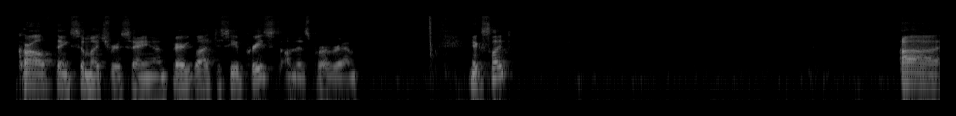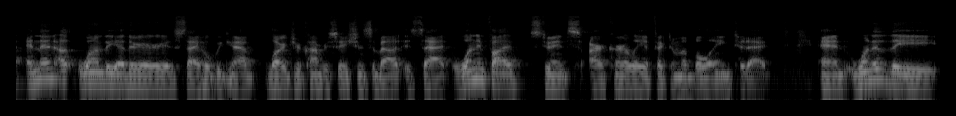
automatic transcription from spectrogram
Carl, thanks so much for saying. I'm very glad to see a priest on this program. Next slide. Uh, and then uh, one of the other areas that I hope we can have larger conversations about is that one in five students are currently a victim of bullying today. And one of the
